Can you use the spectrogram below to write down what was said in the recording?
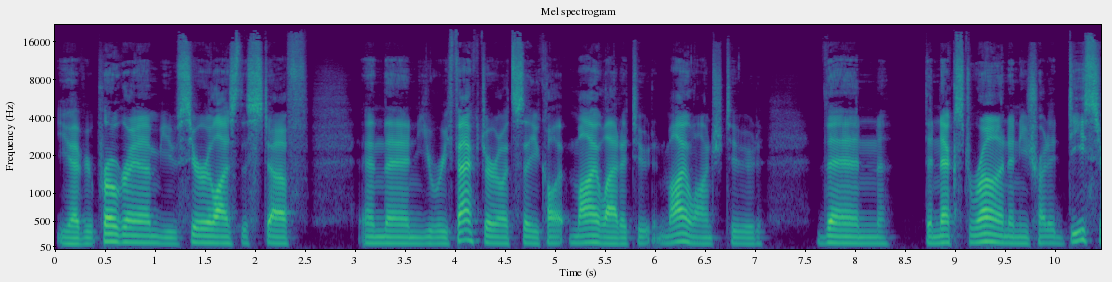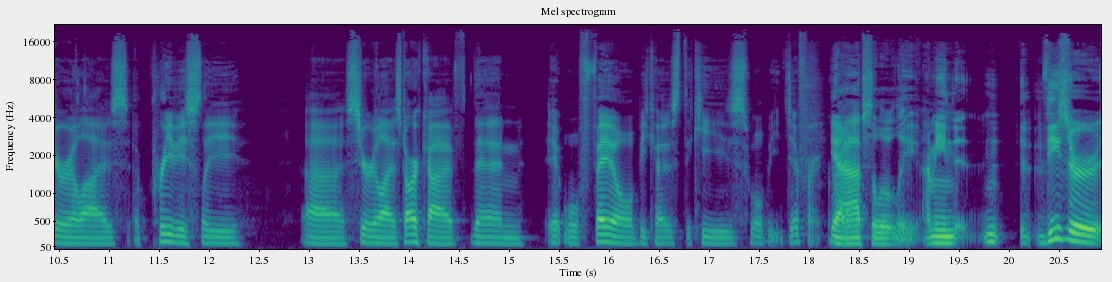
You have your program, you serialize this stuff, and then you refactor. Let's say you call it my latitude and my longitude. Then the next run, and you try to deserialize a previously uh, serialized archive, then it will fail because the keys will be different. Yeah, right? absolutely. I mean, n- these are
